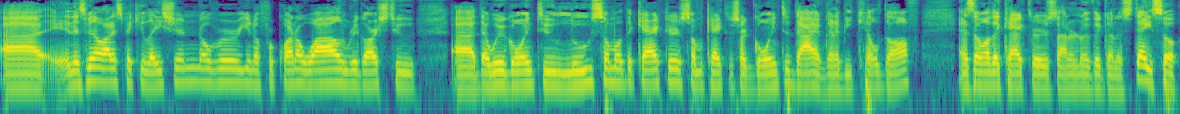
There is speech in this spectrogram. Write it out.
Uh, there's been a lot of speculation over, you know, for quite a while in regards to uh, that we're going to lose some of the characters. Some characters are going to die, are going to be killed off, and some other characters, I don't know if they're going to stay. So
